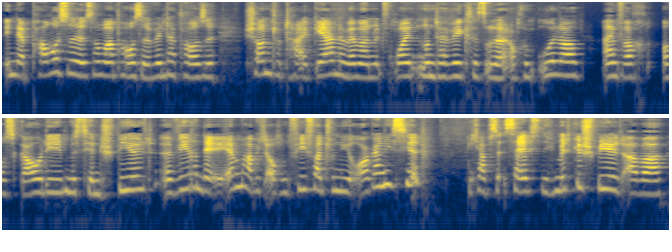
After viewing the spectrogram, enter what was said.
in der Pause, Sommerpause oder Winterpause schon total gerne, wenn man mit Freunden unterwegs ist oder auch im Urlaub, einfach aus Gaudi ein bisschen spielt. Äh, während der EM habe ich auch ein FIFA-Turnier organisiert. Ich habe es selbst nicht mitgespielt, aber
